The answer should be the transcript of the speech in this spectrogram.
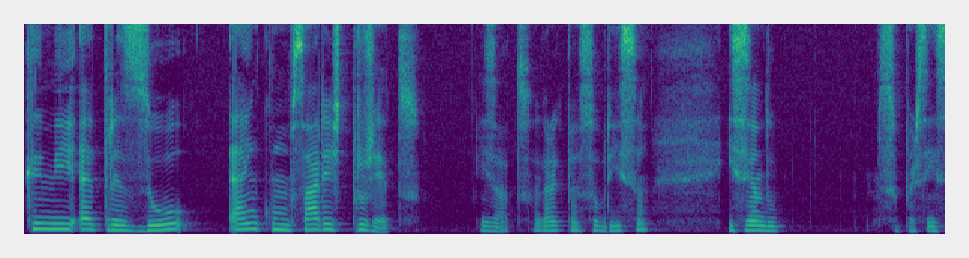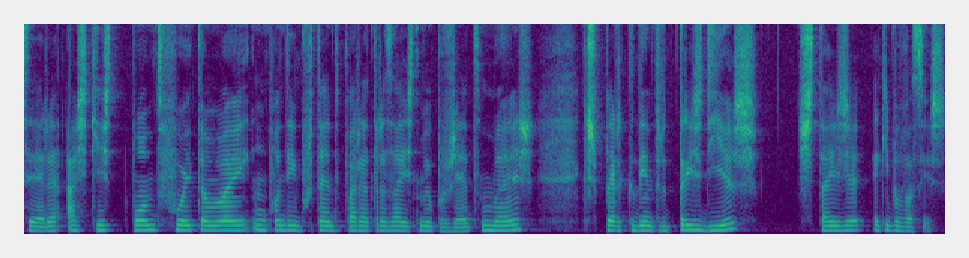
que me atrasou em começar este projeto. Exato, agora que penso sobre isso, e sendo super sincera, acho que este ponto foi também um ponto importante para atrasar este meu projeto, mas que espero que dentro de três dias esteja aqui para vocês.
